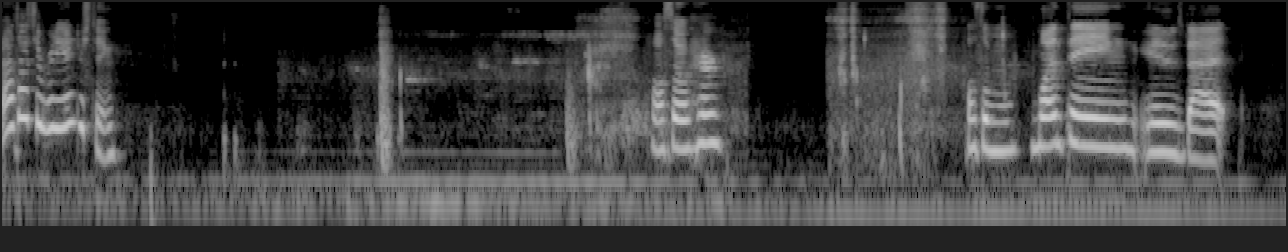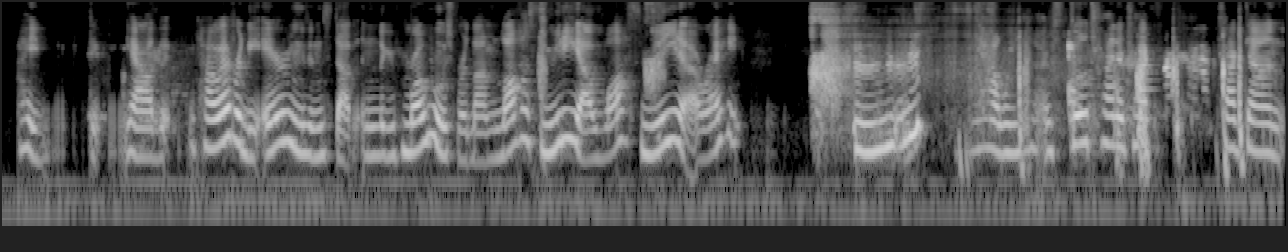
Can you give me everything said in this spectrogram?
That's actually pretty interesting. Also, her. Also, one thing is that I, yeah. The, however, the airings and stuff and the promos for them lost media, lost media, right? Mm-hmm. Yeah, we. I'm still trying to track track down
